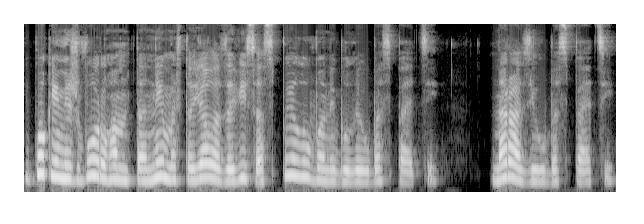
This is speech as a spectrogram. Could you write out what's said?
І поки між ворогом та ними стояла завіса з пилу, вони були у безпеці. Наразі у безпеці.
